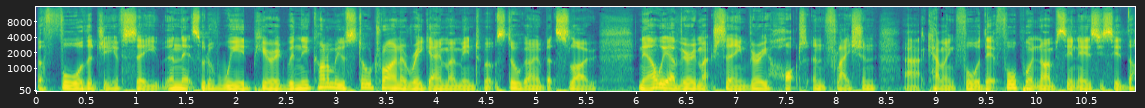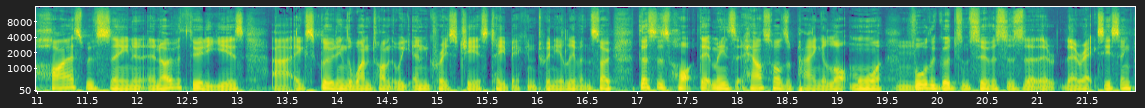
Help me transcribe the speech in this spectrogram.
before the GFC in that sort of weird period when the economy economy was still trying to regain momentum. It was still going a bit slow. Now we are very much seeing very hot inflation uh, coming forward. That 4.9%, as you said, the highest we've seen in, in over 30 years, uh, excluding the one time that we increased GST back in 2011. So this is hot. That means that households are paying a lot more Mm. for the goods and services that they're, they're accessing.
